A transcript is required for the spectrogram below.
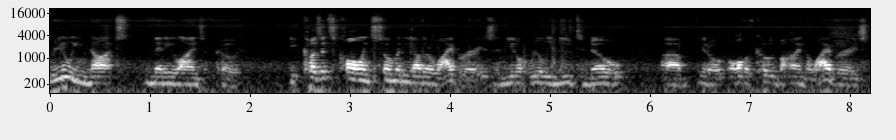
really not many lines of code because it's calling so many other libraries and you don't really need to know uh, you know all the code behind the libraries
